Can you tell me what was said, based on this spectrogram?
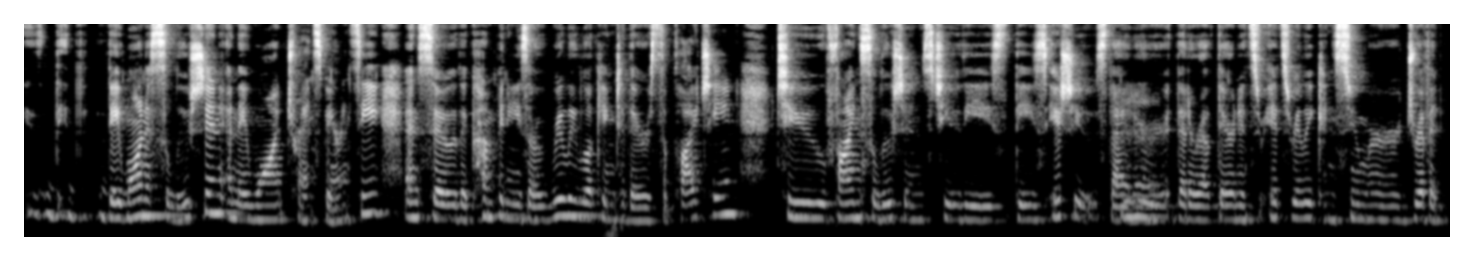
they want a solution and they want transparency. And so the companies are really looking to their supply chain to find solutions to these these issues that are that are out there. And it's it's really consumer driven.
